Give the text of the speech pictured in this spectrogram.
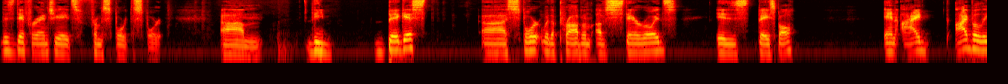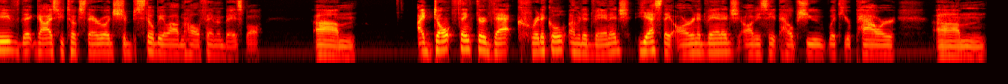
this differentiates from sport to sport. Um, the biggest uh, sport with a problem of steroids is baseball, and I I believe that guys who took steroids should still be allowed in the Hall of Fame in baseball. Um, I don't think they're that critical of an advantage. Yes, they are an advantage. Obviously, it helps you with your power. Um,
